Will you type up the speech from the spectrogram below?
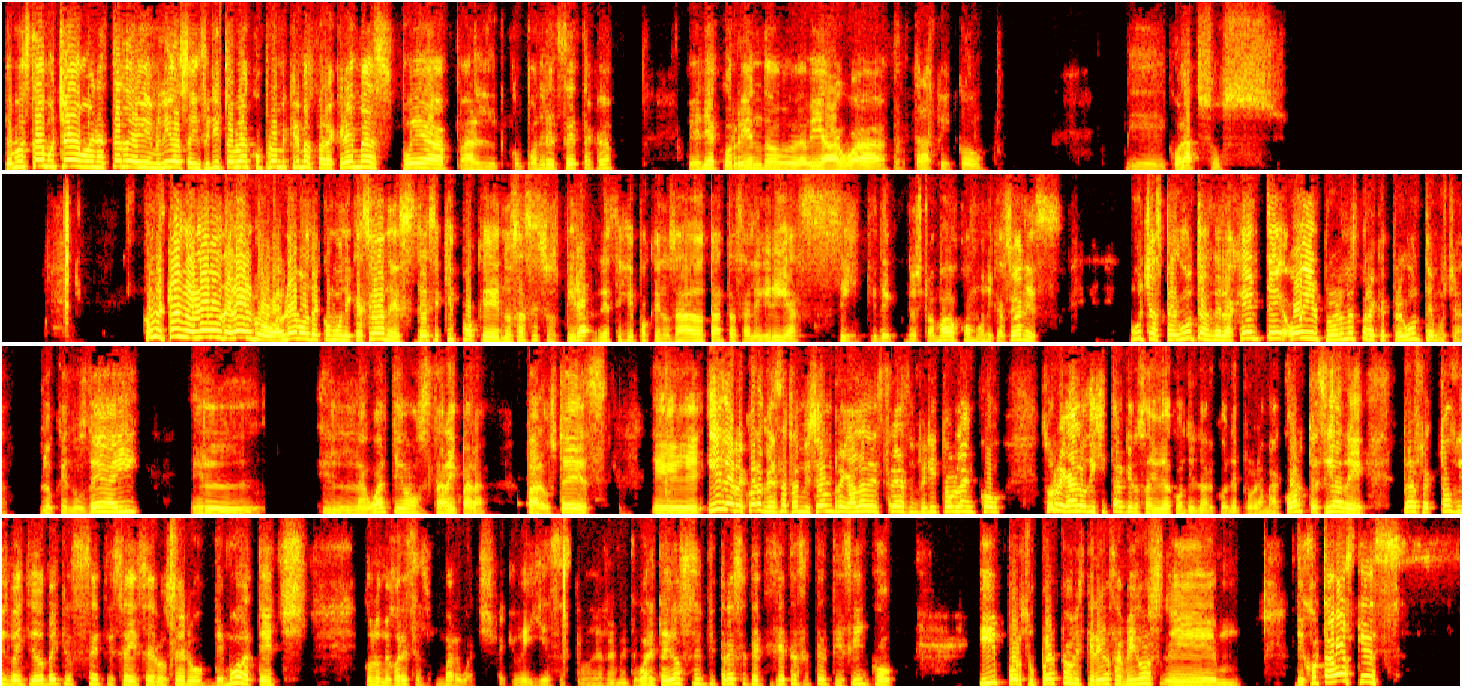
¿Cómo está, muchachos? Buenas tardes, bienvenidos a Infinito Blanco Prome Cremas para Cremas. Voy a, al componer el set acá. Venía corriendo, había agua, tráfico, eh, colapsos. ¿Cómo están? Hablemos del Albo, hablemos de comunicaciones, de ese equipo que nos hace suspirar, de ese equipo que nos ha dado tantas alegrías. Sí, de nuestro amado Comunicaciones. Muchas preguntas de la gente. Hoy el programa es para que pregunte mucha. Lo que nos dé ahí el, el aguante y vamos a estar ahí para, para ustedes. Eh, y les recuerdo que esta transmisión regala Estrellas Infinito Blanco es un regalo digital que nos ayuda a continuar con el programa. Cortesía de Perfect Office 2220-6600 de Modatech con los mejores smartwatch. Qué belleza esto de realmente. 42, 63, 77, 75. Y por supuesto, mis queridos amigos eh, de J. Vázquez,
